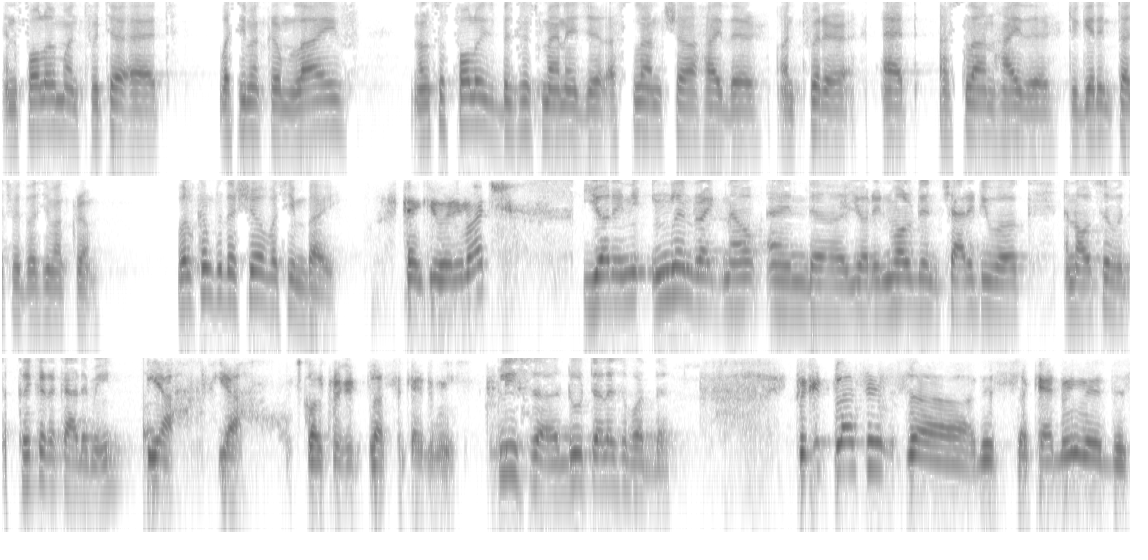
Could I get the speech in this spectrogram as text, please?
and follow him on Twitter at wasimakramlive, and also follow his business manager Arslan Shah Haider on Twitter at Arslan Haider to get in touch with Wasim Akram. Welcome to the show, Wasim Bhai. Thank you very much. You're in England right now, and uh, you're involved in charity work and also with the Cricket Academy. Yeah, yeah. It's called Cricket Plus Academy. Please uh, do tell us about that. Cricket Plus is uh, this academy with this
